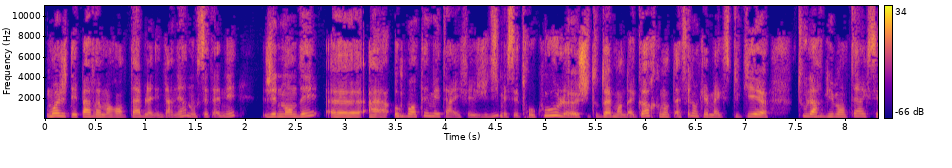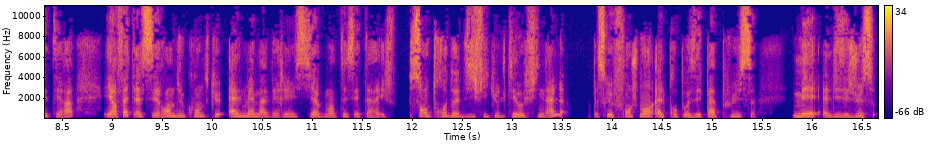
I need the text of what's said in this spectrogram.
moi, j'étais pas vraiment rentable l'année dernière, donc cette année, j'ai demandé euh, à augmenter mes tarifs. Et je lui dis, mais c'est trop cool, je suis totalement d'accord. Comment t'as fait? Donc elle m'a expliqué euh, tout l'argumentaire, etc. Et en fait, elle s'est rendue compte que elle-même avait réussi à augmenter ses tarifs sans trop de difficultés au final, parce que franchement, elle proposait pas plus, mais elle disait juste,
